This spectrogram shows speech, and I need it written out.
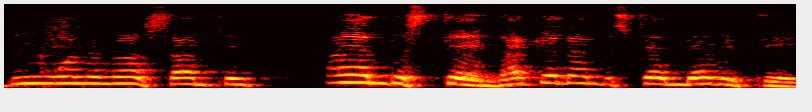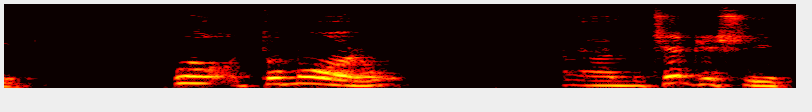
Do you want to know something? I understand. I can understand everything. For tomorrow, um, the championship,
